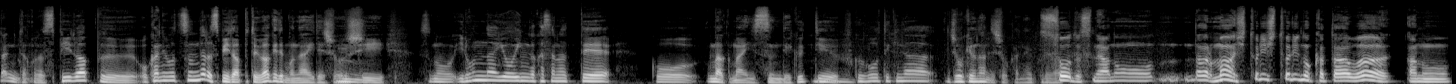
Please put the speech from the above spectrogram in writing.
単にだからスピードアップ、お金を積んだらスピードアップというわけでもないでしょうし、うん、そのいろんな要因が重なって、こう、うまく前に進んでいくっていう複合的な状況なんでしょうかね、そうですね。あの、だからまあ一人一人の方は、あの、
